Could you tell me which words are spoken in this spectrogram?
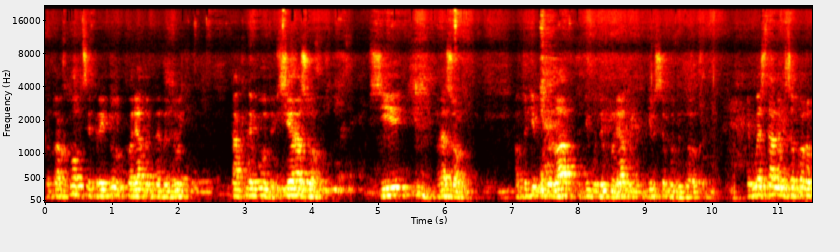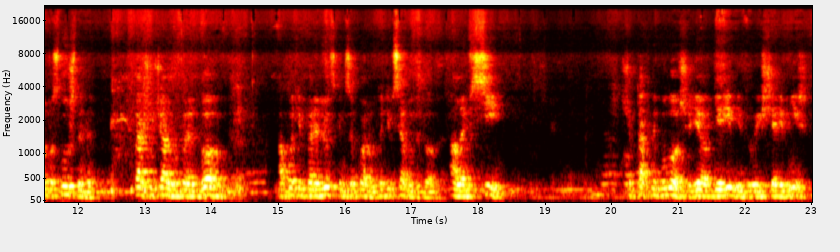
Так хлопці прийдуть, порядок наведуть. Так не буде. Всі разом. Всі разом. А тоді буде лад, тоді буде порядок, тоді все буде добре. Як ми станемо законопослушними, в першу чергу перед Богом, а потім перед людським законом, тоді все буде добре. Але всі, щоб так не було, що є одні рівні, другі ще рівніші.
